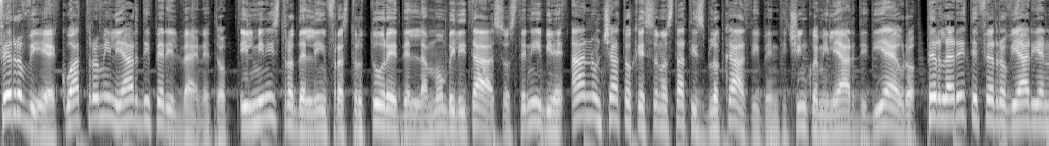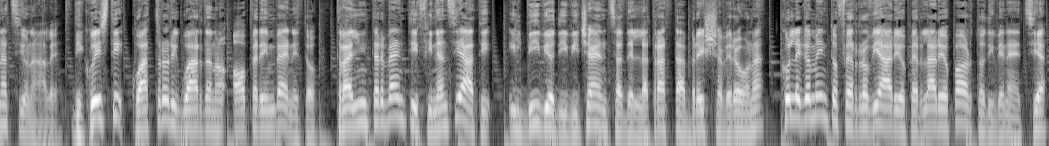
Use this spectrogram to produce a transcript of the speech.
Ferrovie, 4 miliardi per il Veneto. Il ministro delle infrastrutture e della mobilità sostenibile ha annunciato che sono stati sbloccati 25 miliardi di euro per la rete ferroviaria nazionale. Di questi, 4 riguardano opere in Veneto. Tra gli interventi finanziati, il bivio di Vicenza della tratta Brescia-Verona, collegamento ferroviario per l'aeroporto di Venezia,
